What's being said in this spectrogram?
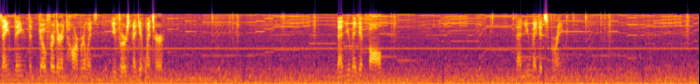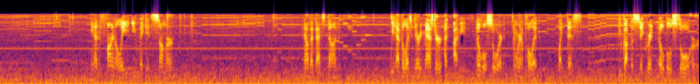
Same thing to go further in Tarm Ruins. You first make it winter. Then you make it fall. Then you make it spring. And finally, you make it summer. Now that that's done, we have the legendary master, I, I mean, noble sword, we're gonna pull it like this. You got the sacred noble sword.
